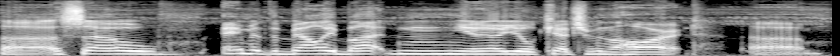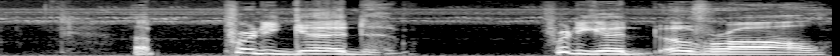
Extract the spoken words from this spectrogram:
Uh, so aim at the belly button, you know, you'll catch them in the heart. Um, a pretty good, pretty good overall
